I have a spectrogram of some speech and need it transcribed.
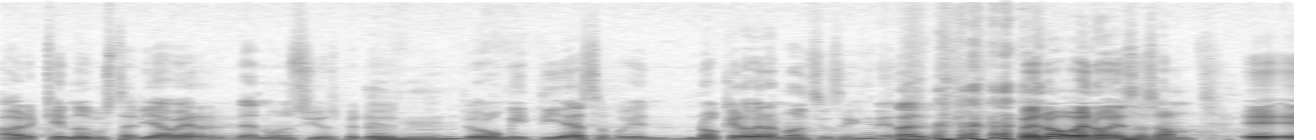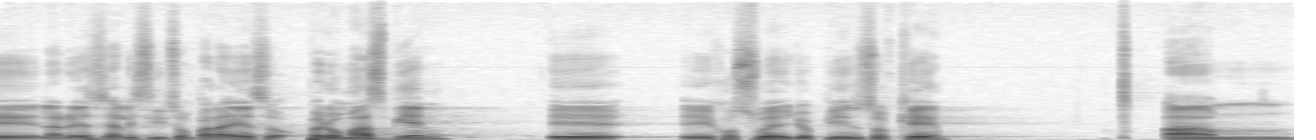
a ver qué nos gustaría ver de anuncios, pero yo omití eso porque no quiero ver anuncios en general. pero bueno, esas son eh, eh, las redes sociales y son para eso. Pero más bien, eh, eh, Josué, yo pienso que no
